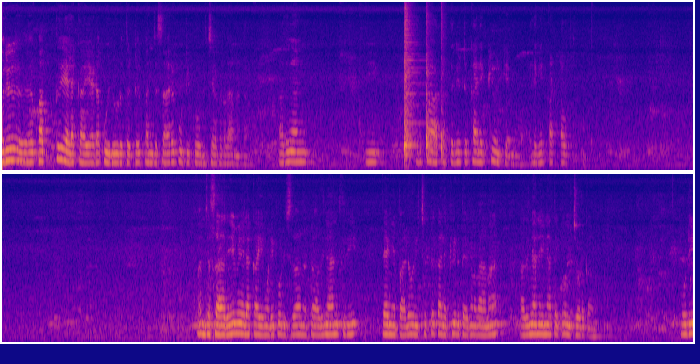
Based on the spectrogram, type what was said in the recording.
ഒരു പത്ത് ഏലക്കായയുടെ കുരു എടുത്തിട്ട് പഞ്ചസാര കൂട്ടി പൊടിച്ചേക്കണതാണ് കേട്ടോ. അത് ഞാൻ ഈ ഒരു പാത്രത്തിലിട്ട് കലക്കി ഒഴിക്കാൻ പോവാം. അല്ലെങ്കിൽ കട്ട ഔട്ട്. പഞ്ചസാരയും ഏലക്കായും കൂടി പൊടിച്ചതാണ് കേട്ടോ. അത് ഞാൻ ഇത്തിരി തേങ്ങാപ്പാൽ ഒഴിച്ചിട്ട് കലക്കി എടുത്തേക്കണതാണ്. അത് ഞാൻ ഇതിനകത്തേക്ക് ഒഴിച്ചു കൊടുക്കണം. പൊടി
